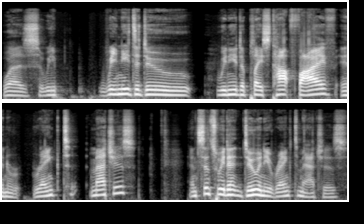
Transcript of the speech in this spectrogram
was we we need to do we need to place top 5 in ranked matches. And since we didn't do any ranked matches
